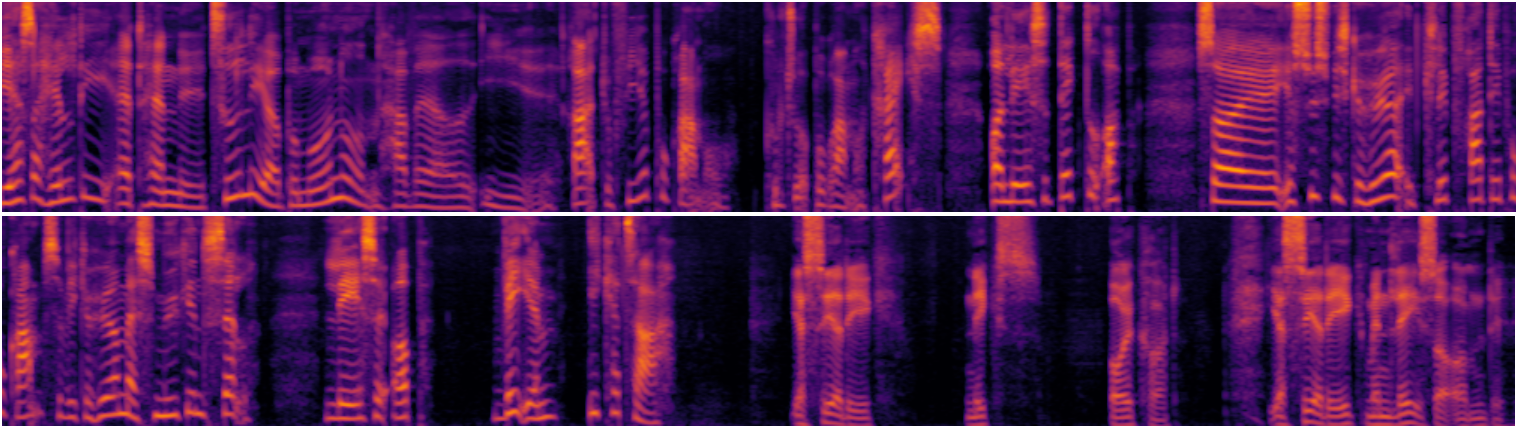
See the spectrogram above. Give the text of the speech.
vi er så heldige, at han øh, tidligere på måneden har været i øh, Radio 4-programmet, kulturprogrammet Kreds, og læse digtet op. Så øh, jeg synes, vi skal høre et klip fra det program, så vi kan høre Mads Myggen selv læse op VM i Katar. Jeg ser det ikke. Niks. Boykot. Jeg ser det ikke, men læser om det.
